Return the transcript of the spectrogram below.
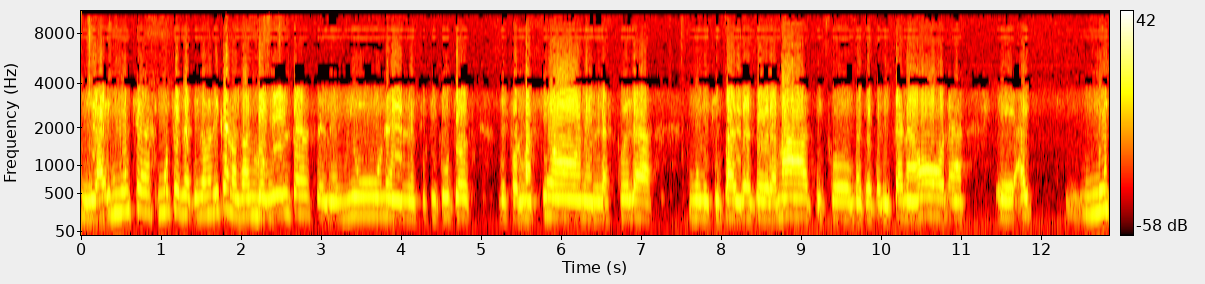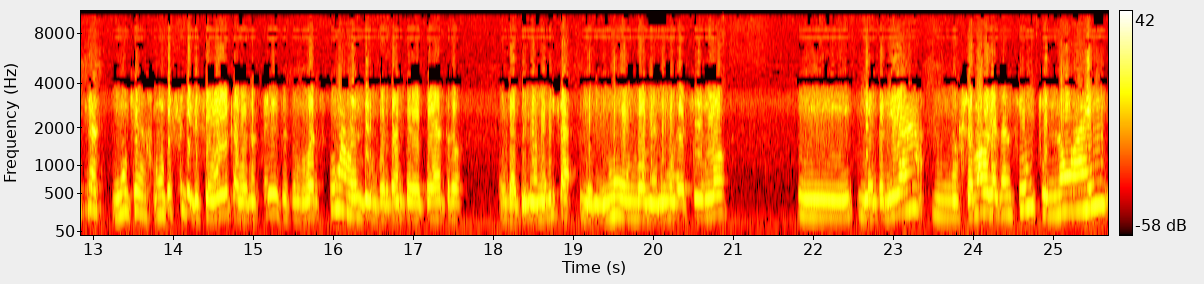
Y hay muchas, muchos latinoamericanos dando vueltas en el IUNA, en los institutos de formación, en la Escuela Municipal de Arte Dramático, Metropolitana ahora. Eh, hay muchas, muchas, mucha gente que se vuelca a Buenos Aires, es un lugar sumamente importante de teatro en Latinoamérica y en el mundo, me animo a decirlo. Y, y en realidad nos llamaba la atención que no hay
